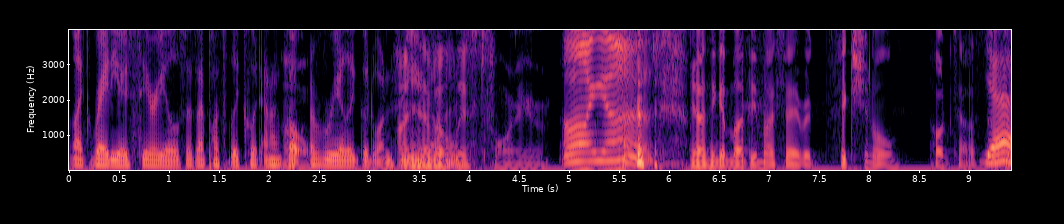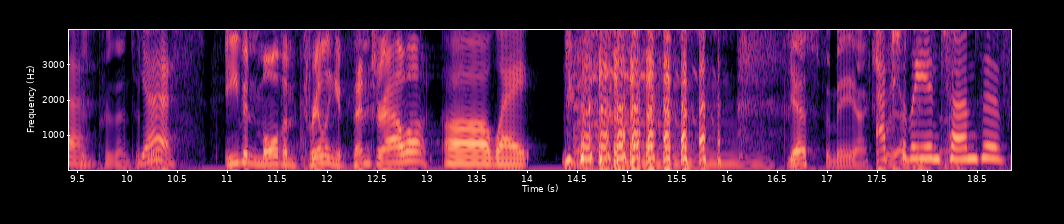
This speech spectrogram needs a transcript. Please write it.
like radio serials as I possibly could, and I've got Oh. a really good one for you. I you have a guys. list for you. Oh yes, Yeah, I think it might be my favorite fictional podcast that Yeah. we've been presented with. yes. Even more than thrilling adventure hour. Oh wait, Yes, for me, actually. I actually, think in so. terms of,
